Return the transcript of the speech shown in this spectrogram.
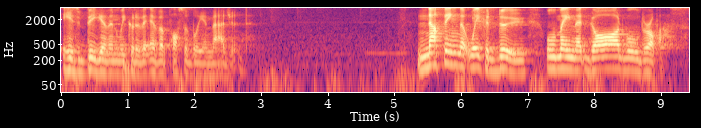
is bigger than we could have ever possibly imagined. Nothing that we could do will mean that God will drop us.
